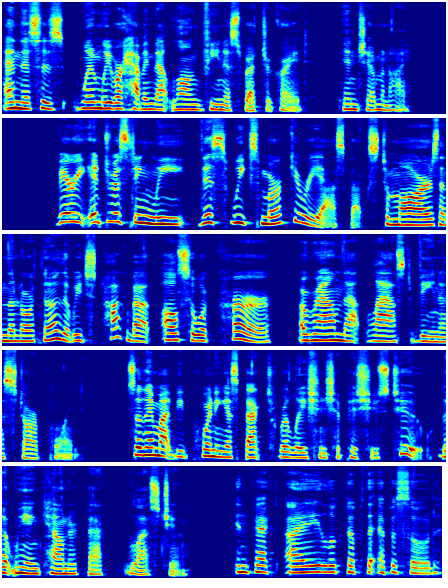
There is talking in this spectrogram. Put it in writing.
And this is when we were having that long Venus retrograde in Gemini. Very interestingly, this week's Mercury aspects to Mars and the North Node that we just talked about also occur around that last Venus star point. So they might be pointing us back to relationship issues too that we encountered back last June. In fact, I looked up the episode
